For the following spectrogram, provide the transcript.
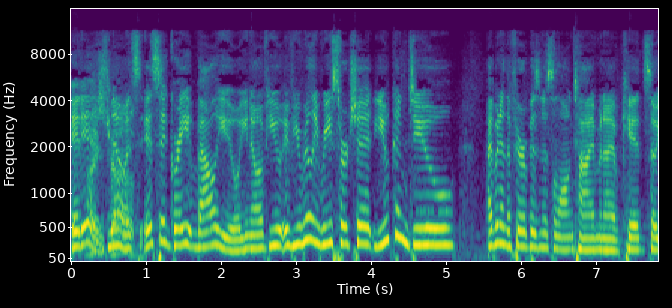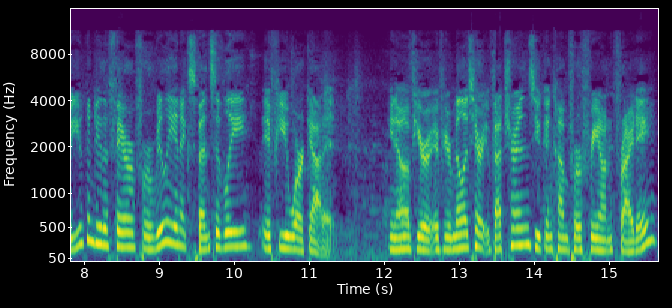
It is Nice no, it's it's a great value. You know, if you if you really research it, you can do. I've been in the fair business a long time, and I have kids, so you can do the fair for really inexpensively if you work at it. You know, if you're if you're military veterans, you can come for free on Friday.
